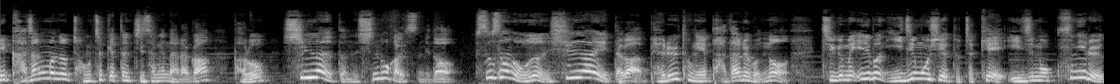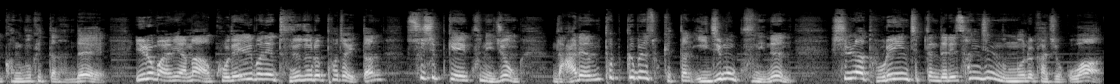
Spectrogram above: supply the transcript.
이 가장 먼저 정착했던 지상의 나라가 바로 신라였다는 신화가 있습니다. 스사노오는 신라에 있다가 배를 통해 바다를 건너 지금의 일본 이즈모시에 도착해 이즈모 쿠니를 건국했다는데 이로 말미암아 고대 일본에 두루두루 퍼져 있던 수십 개의 쿠니 중 나름 톱급에 속했던 이즈모 쿠니는 신라 도래인 집단들이 선진 문물을 가지고 와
